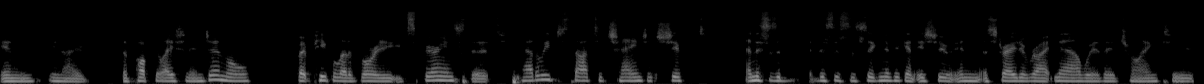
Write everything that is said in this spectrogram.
in you know, the population in general, but people that have already experienced it? How do we start to change and shift and this is a this is a significant issue in Australia right now, where they're trying to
